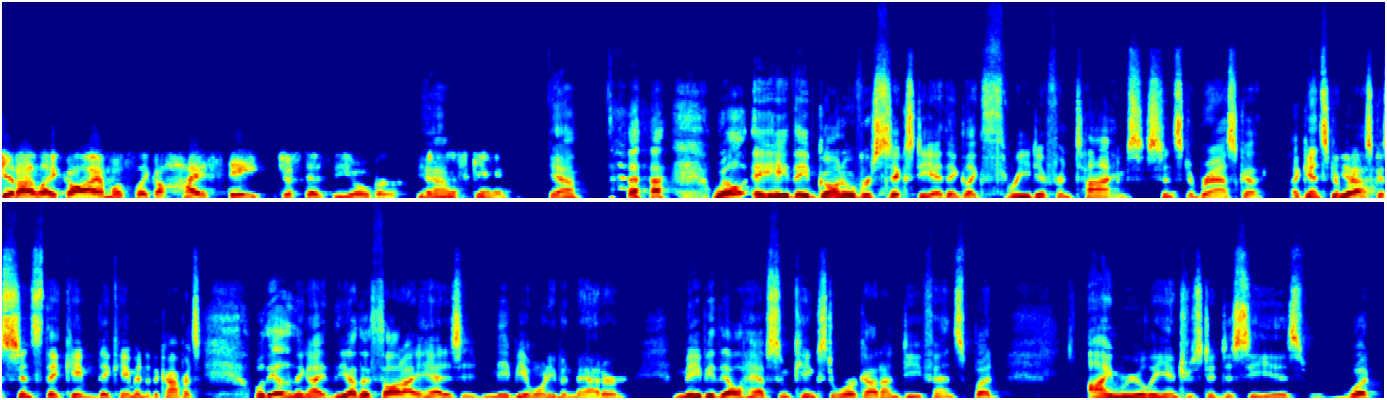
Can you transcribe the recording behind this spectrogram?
Shit, I like I almost like Ohio State just as the over yeah. in this game. Yeah. well, hey, they've gone over 60, I think, like three different times since Nebraska against Nebraska yeah. since they came they came into the conference. Well, the other thing I the other thought I had is maybe it won't even matter. Maybe they'll have some kinks to work out on defense, but I'm really interested to see is what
